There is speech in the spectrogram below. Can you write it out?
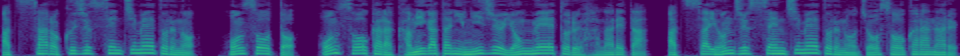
厚さ60センチメートルの本層と本層から上型に24メートル離れた厚さ40センチメートルの上層からなる。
